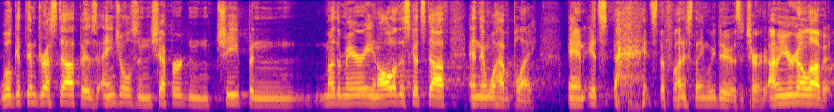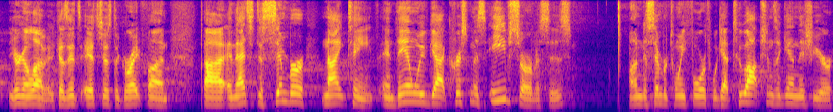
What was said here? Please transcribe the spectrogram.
we'll get them dressed up as angels and shepherd and sheep and Mother Mary and all of this good stuff, and then we'll have a play and it's it's the funnest thing we do as a church. I mean, you're gonna love it. You're gonna love it because it's it's just a great fun. Uh, and that's December 19th. And then we've got Christmas Eve services on December 24th. We got two options again this year:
